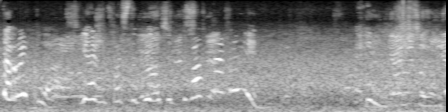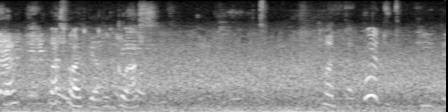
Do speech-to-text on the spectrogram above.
второй класс. Я же поступила все-таки во второе время. Пошла первый класс. Вот такой тут какие-то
